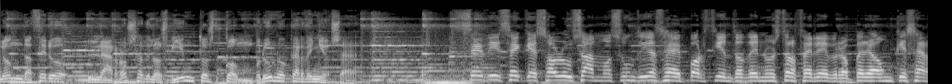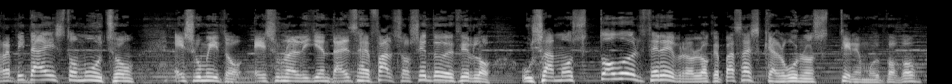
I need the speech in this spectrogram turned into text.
En Onda Cero, La Rosa de los Vientos con Bruno Cardeñosa. Se dice que solo usamos un 10% de nuestro cerebro, pero aunque se repita esto mucho, es un mito, es una leyenda, es falso, siento decirlo. Usamos todo el cerebro, lo que pasa es que algunos tienen muy poco.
